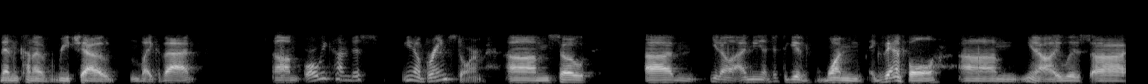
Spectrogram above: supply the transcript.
then kind of reach out like that. Um, or we kind of just, you know, brainstorm. Um, so, um, you know, I mean, just to give one example, um, you know, it was uh,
